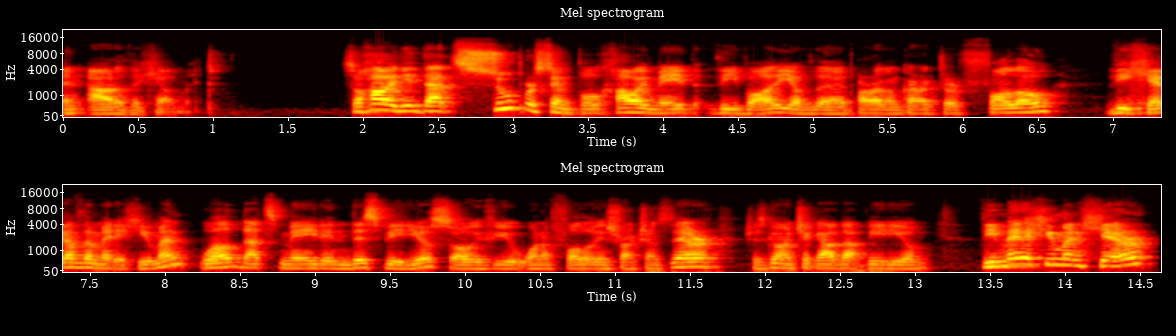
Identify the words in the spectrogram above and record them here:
and out of the helmet. So how I did that, super simple, how I made the body of the Paragon character follow the head of the metahuman. Well, that's made in this video, so if you want to follow instructions there, just go and check out that video. The metahuman hair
